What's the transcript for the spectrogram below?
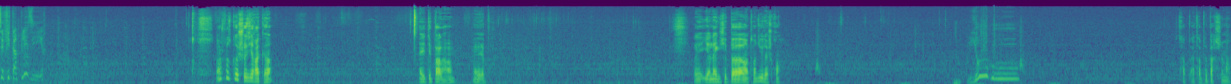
Ce fut un plaisir. Non, je pense qu'on va choisir Aka. Elle était par là. Hein. Elle est là-bas. Ouais, Il y en a que j'ai pas entendu là, je crois. Youhou Attrape, attrape le parchemin.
